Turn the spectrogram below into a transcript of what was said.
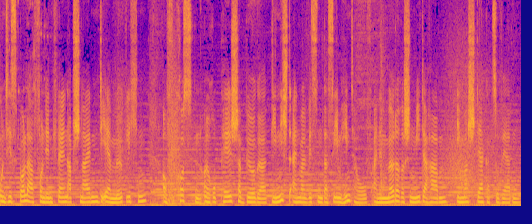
und Hisbollah von den Quellen abschneiden, die ermöglichen, auf Kosten europäischer Bürger, die nicht einmal wissen, dass sie im Hinterhof einen mörderischen Mieter haben, immer stärker zu werden.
